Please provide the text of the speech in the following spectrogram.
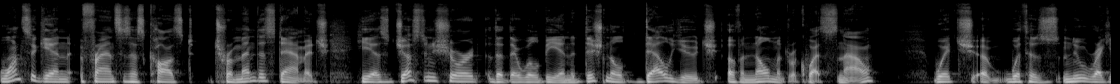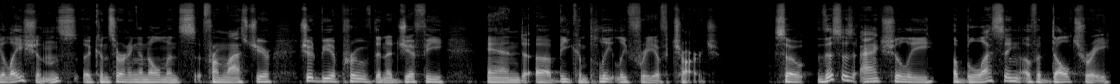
once again, Francis has caused tremendous damage. He has just ensured that there will be an additional deluge of annulment requests now which, uh, with his new regulations uh, concerning annulments from last year, should be approved in a jiffy and uh, be completely free of charge. So, this is actually a blessing of adultery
